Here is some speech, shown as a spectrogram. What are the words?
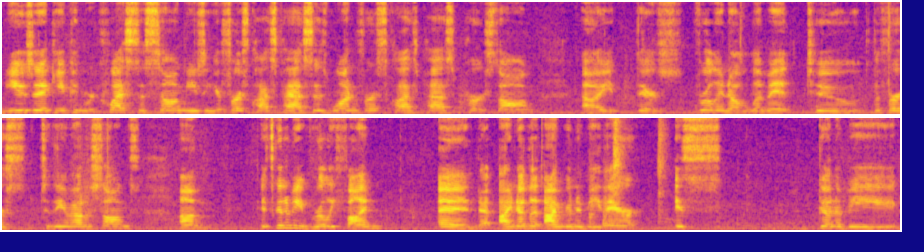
music. You can request a song using your first class passes, one first class pass per song. Uh, there's really no limit to the first to the amount of songs. Um, it's going to be really fun, and I know that I'm going to be there. It's going to be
